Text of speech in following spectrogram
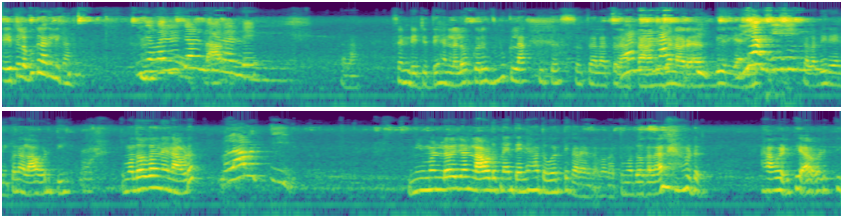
हे तुला भूक लागली का? संडेची ते ह्यांना लवकरच भूक लागते तसं. चला तर आता आम्ही बनवणार आहोत बिर्याणी. चला बिर्याणी कोणाला आवडती? तुम्हाला दोघांना नाही ना आवडत? मी म्हणलं ज्यांना आवडत नाही त्यांनी हात वरती करायचा बघा. तुम्हाला दोघाला नाही आवडत. आवडते आवडते.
